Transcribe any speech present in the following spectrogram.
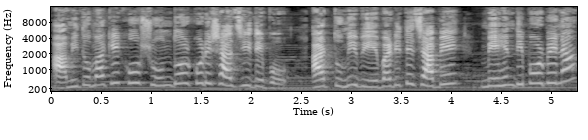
আমি তোমাকে খুব সুন্দর করে সাজিয়ে দেব। আর তুমি বিয়ে বাড়িতে যাবে, মেহেন্দি পরবে না?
